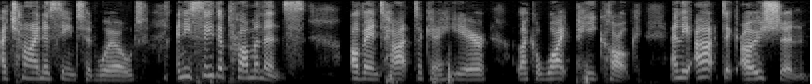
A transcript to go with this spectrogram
a China-centered world, and you see the prominence of Antarctica here, like a white peacock, and the Arctic Ocean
